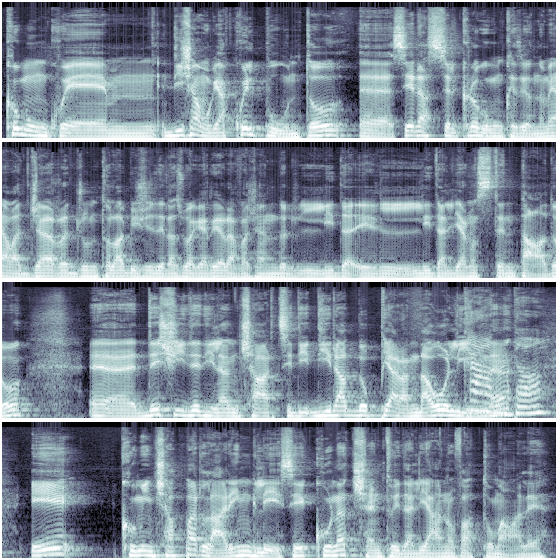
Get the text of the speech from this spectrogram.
Comunque, mh, diciamo che a quel punto, eh, se Russell Crowe comunque secondo me aveva già raggiunto l'apice della sua carriera facendo l'ita- l'italiano stentato, eh, decide di lanciarsi, di, di raddoppiare, andare all in Canta? e comincia a parlare inglese con accento italiano fatto male.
